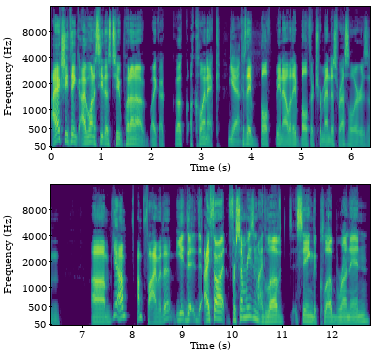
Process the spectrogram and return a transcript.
I actually think I want to see those two put on a like a a, a clinic Yeah. because they both, you know, they both are tremendous wrestlers, and um, yeah, I'm I'm fine with it. Yeah, the, the- I thought for some reason I loved seeing the club run in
